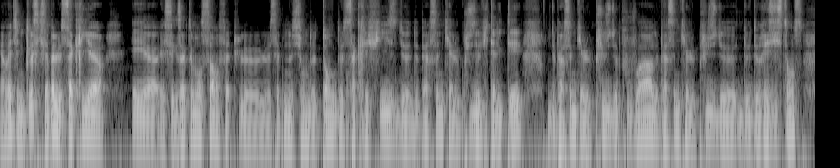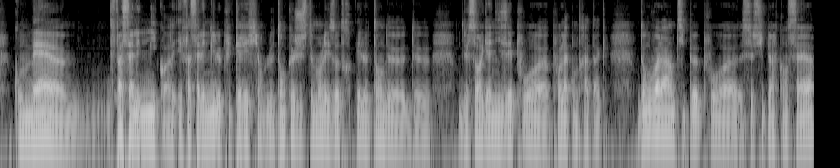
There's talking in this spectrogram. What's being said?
Et en fait, il y a une classe qui s'appelle le sacrieur. Et, euh, et c'est exactement ça, en fait, cette notion de tank, de sacrifice, de, personne qui a le plus de vitalité, de personne qui a le plus de pouvoir, de personne qui a le plus de, résistance qu'on met euh, face à l'ennemi, quoi. Et face à l'ennemi le plus terrifiant, le temps que justement les autres aient le temps de, s'organiser pour, euh, pour la contre-attaque. Donc voilà un petit peu pour ce super cancer.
